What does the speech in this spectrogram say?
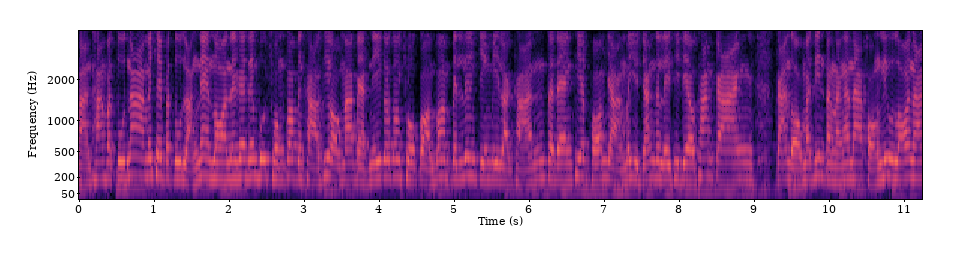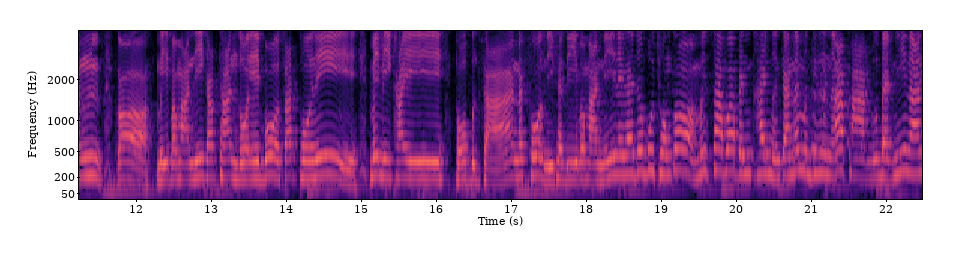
ผ่านทางประตูหน้าไม่ใช่ประตูหลังแน่นอนนะครับท่านผู้ชมก็เป็นข่าวที่ออกมาแบบนี้ก็ต้องโชว์ก่อนว่ามันเป็นเรื่องจริงมีหลักฐาน แสดงเทียบพร้อมอย่างไม่หยุดยั้งกันเลยทีเดียวท่ามกลาง การออกมาดิ้นต่างๆนานาของริ้วล้อนั้น ก็มีประมาณนี้ครับท่านโดยเอโบซัตโทนี่ไม่มีใครโทรปรึกษานักโทษหนีคดีประมาณนี้นะครับท่านผู้ชมก็ไม่ทราบว่าเป็นใครเหมือนกันนั้นมันยืนอ้าปากแบบนี้นั้น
